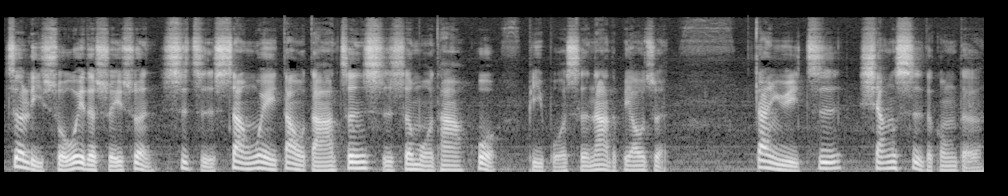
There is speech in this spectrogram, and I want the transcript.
这里所谓的随顺，是指尚未到达真实奢摩他或毗婆舍那的标准，但与之相似的功德。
